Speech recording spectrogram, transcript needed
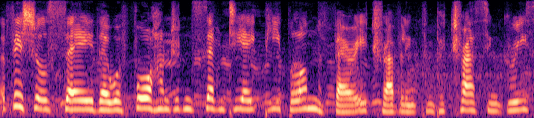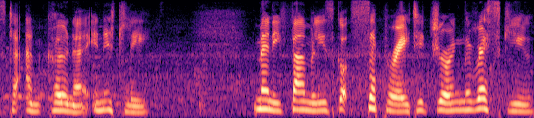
Officials say there were 478 people on the ferry travelling from Patras in Greece to Ancona in Italy. Many families got separated during the rescue,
